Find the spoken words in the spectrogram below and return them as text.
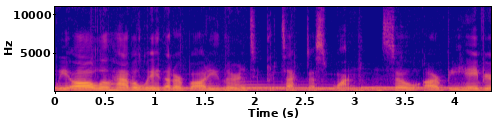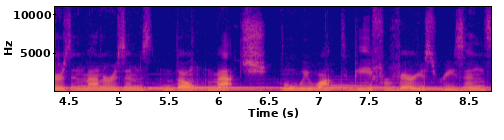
we all will have a way that our body learned to protect us, one. And so our behaviors and mannerisms don't match who we want to be for various reasons.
